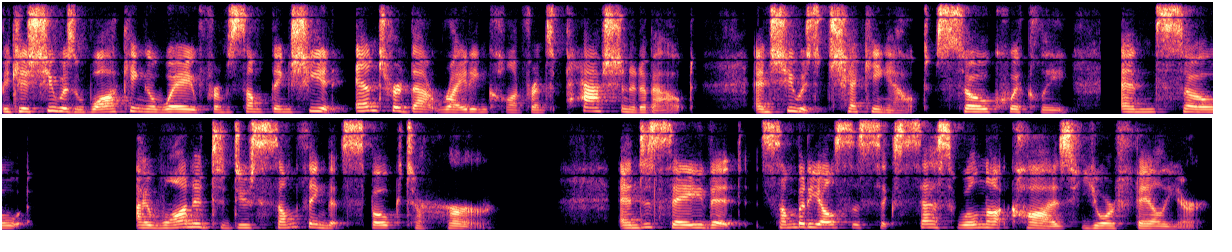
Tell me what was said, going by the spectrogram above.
because she was walking away from something she had entered that writing conference passionate about. And she was checking out so quickly. And so I wanted to do something that spoke to her and to say that somebody else's success will not cause your failure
